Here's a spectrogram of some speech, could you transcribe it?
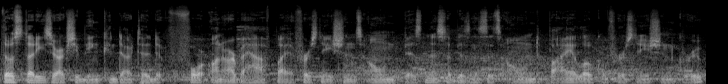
Those studies are actually being conducted for on our behalf by a First Nations owned business, a business that's owned by a local First Nation group.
